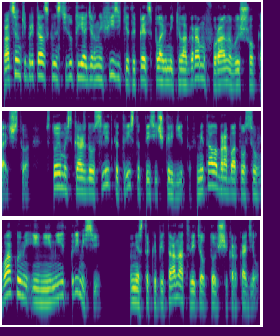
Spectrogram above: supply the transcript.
По оценке Британского института ядерной физики, это 5,5 килограммов урана высшего качества. Стоимость каждого слитка 300 тысяч кредитов. Металл обрабатывался в вакууме и не имеет примесей. Вместо капитана ответил тощий крокодил.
